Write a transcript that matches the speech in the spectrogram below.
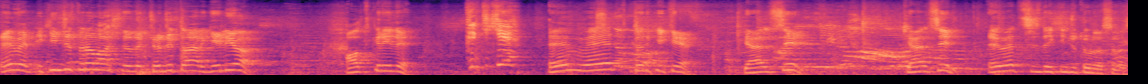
Evet ikinci tura başladık çocuklar geliyor. 6 kere 7. 42. Evet 42. Gelsin. Gelsin. Evet siz de ikinci turdasınız.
